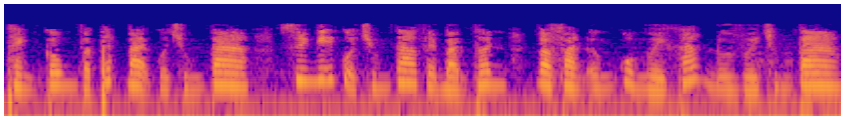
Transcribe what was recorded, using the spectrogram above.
thành công và thất bại của chúng ta, suy nghĩ của chúng ta về bản thân và phản ứng của người khác đối với chúng ta.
